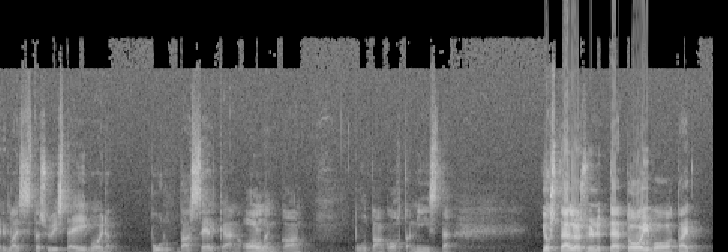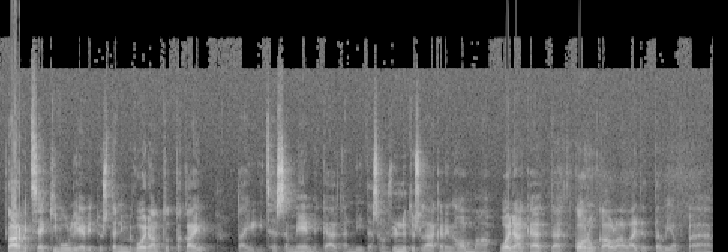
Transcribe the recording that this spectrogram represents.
erilaisista syistä ei voida puuduttaa selkään ollenkaan. Puhutaan kohta niistä. Jos tällöin synnyttäjä toivoo tai tarvitsee kivunlievitystä, niin me voidaan totta kai, tai itse asiassa me emme käytä niitä, se on synnytyslääkärin hommaa. Voidaan käyttää kohdunkaulaan laitettavia ää,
